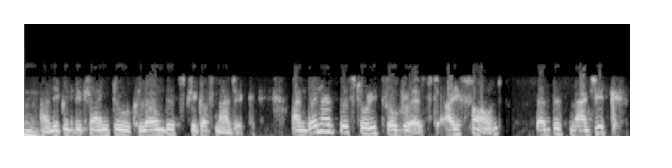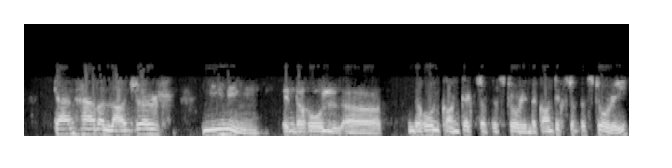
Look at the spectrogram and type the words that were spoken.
mm. and he could be trying to learn this trick of magic. And then as the story progressed, I found that this magic can have a larger meaning in the whole uh, in the whole context of the story. In the context of the story,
